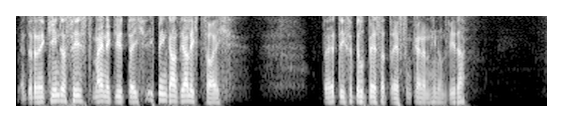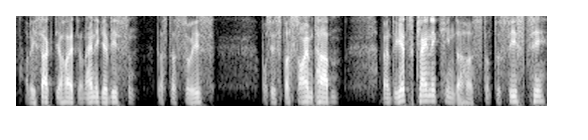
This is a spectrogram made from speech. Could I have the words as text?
Wenn du deine Kinder siehst, meine Güte, ich, ich bin ganz ehrlich zu euch, da hätte ich es ein bisschen besser treffen können hin und wieder. Aber ich sage dir heute, und einige wissen, dass das so ist, wo sie es versäumt haben. Wenn du jetzt kleine Kinder hast und du siehst sie,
